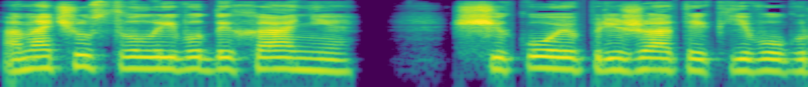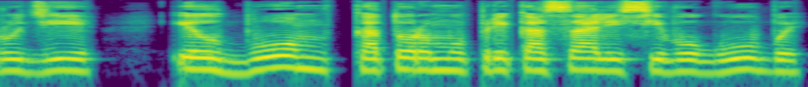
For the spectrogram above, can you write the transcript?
Она чувствовала его дыхание, щекою прижатой к его груди, и лбом, к которому прикасались его губы,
